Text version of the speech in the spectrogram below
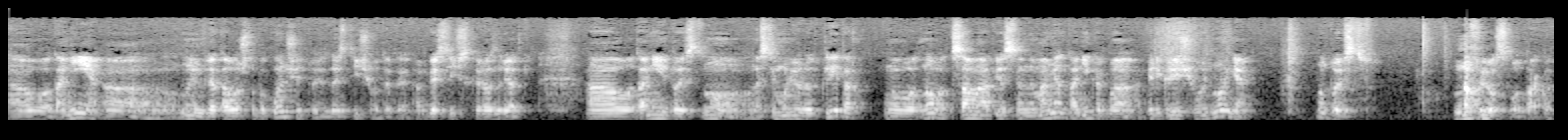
э, вот, они, э, ну, им для того, чтобы кончить, то есть достичь вот этой оргастической разрядки, э, вот, они, то есть, ну, стимулируют клитор, вот, но вот самый ответственный момент, они как бы перекрещивают ноги, ну, то есть нахлест вот так вот,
